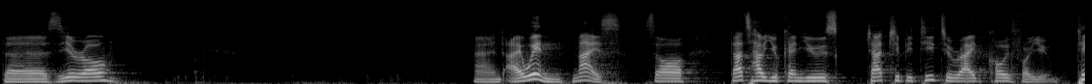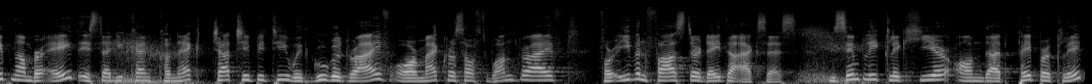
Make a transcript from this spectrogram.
the zero. And I win. Nice. So that's how you can use ChatGPT to write code for you. Tip number eight is that you can connect ChatGPT with Google Drive or Microsoft OneDrive for even faster data access. You simply click here on that paperclip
